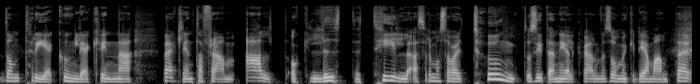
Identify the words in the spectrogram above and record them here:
de tre kungliga kvinnorna verkligen ta fram allt och lite till. Alltså det måste ha varit tungt att sitta en hel kväll med så mycket diamanter.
